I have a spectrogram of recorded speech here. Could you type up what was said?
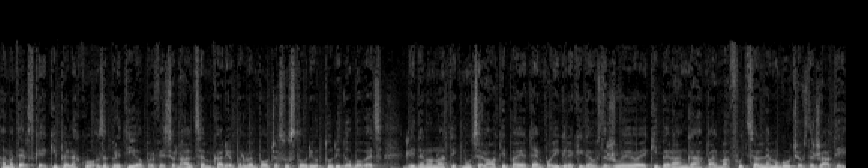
Amaterske ekipe lahko zapretijo profesionalcem, kar je v prvem polčasu storil tudi Dobovec. Gledano na tekmo v celoti pa je tempo igre, ki ga vzdržujejo ekipe Ranga, Palma Futsal, ne mogoče vzdržati.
